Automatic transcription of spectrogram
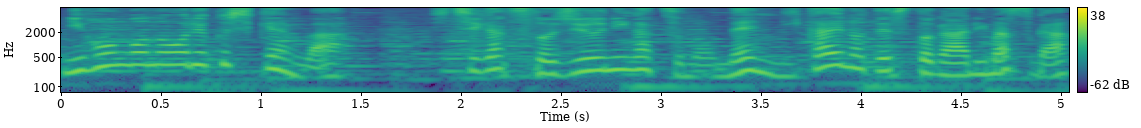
日本語能力試験は7月と12月の年2回のテストがありますが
